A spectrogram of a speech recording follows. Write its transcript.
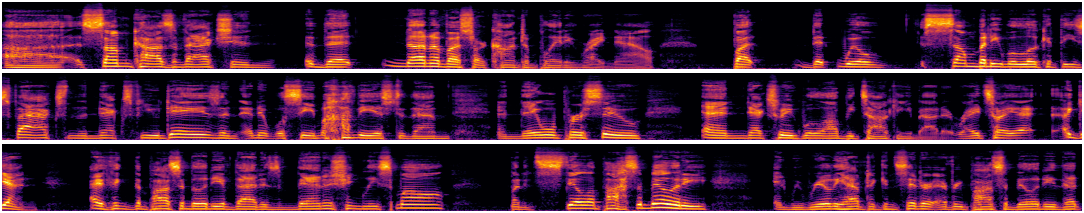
uh, some cause of action that none of us are contemplating right now, but that will somebody will look at these facts in the next few days and, and it will seem obvious to them and they will pursue and next week we'll all be talking about it right? So I, again i think the possibility of that is vanishingly small but it's still a possibility and we really have to consider every possibility that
